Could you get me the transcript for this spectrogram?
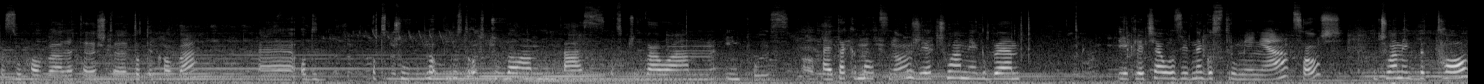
te słuchowe, ale też te dotykowe, e, od, odczu, no, po prostu odczuwałam bas, odczuwałam impuls, ale tak mocno, że ja czułam jakby jak leciało z jednego strumienia coś, to czułam jakby to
